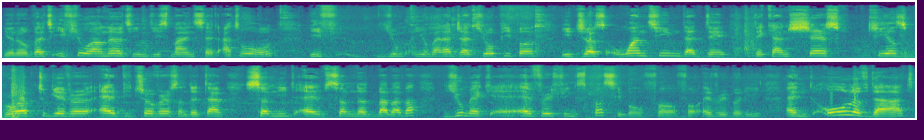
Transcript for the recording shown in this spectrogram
you know. But if you are not in this mindset at all if you, you manage that your people it's just one team that they, they can share skills, grow up together, help each other on the time. Some need help, some not, blah, blah, blah. You make everything possible for, for everybody. And all of that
